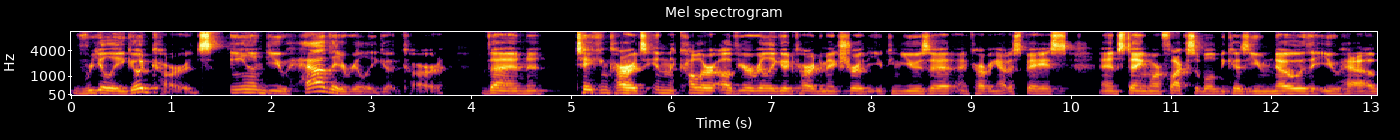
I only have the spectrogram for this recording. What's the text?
really good cards and you have a really good card, then taking cards in the color of your really good card to make sure that you can use it and carving out a space and staying more flexible because you know that you have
